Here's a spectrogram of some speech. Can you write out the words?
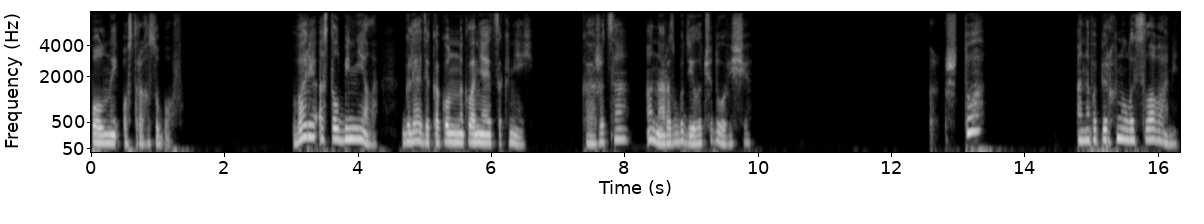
полной острых зубов. Варя остолбенела, глядя, как он наклоняется к ней. Кажется, она разбудила чудовище. «Что?» Она поперхнулась словами.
